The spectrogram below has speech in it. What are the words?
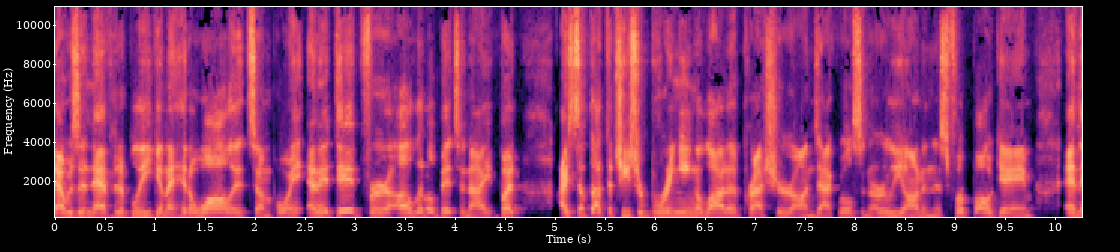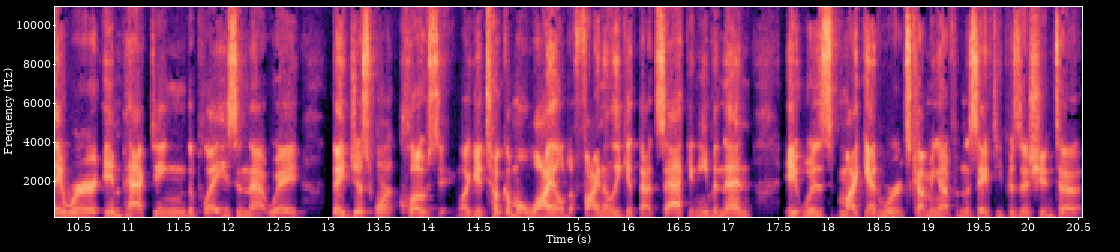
that was inevitably going to hit a wall at some point, and it did for a little bit tonight. But I still thought the Chiefs were bringing a lot of pressure on Zach Wilson early on in this football game, and they were impacting the plays in that way. They just weren't closing. Like it took them a while to finally get that sack, and even then, it was Mike Edwards coming up from the safety position to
